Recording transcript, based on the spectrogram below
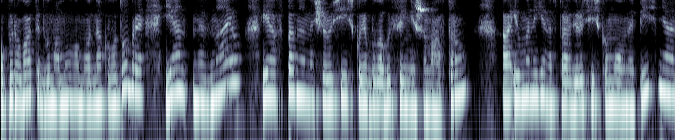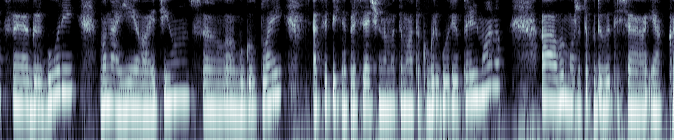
оперувати двома мовами однаково добре. Я не знаю. Я впевнена, що російською я була би сильнішим автором. І в мене є насправді російськомовна пісня. Це Григорій. Вона є в iTunes, в Google Play. А це пісня присвячена математику Григорію Перельману. Ви можете подивитися, як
